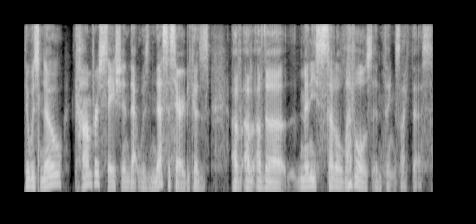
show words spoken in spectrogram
there was no conversation that was necessary because of, of, of the many subtle levels and things like this.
